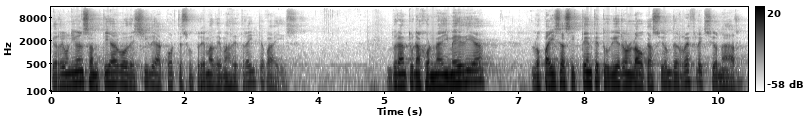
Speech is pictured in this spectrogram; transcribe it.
que reunió en Santiago de Chile a Corte Suprema de más de 30 países. Durante una jornada y media, los países asistentes tuvieron la ocasión de reflexionar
